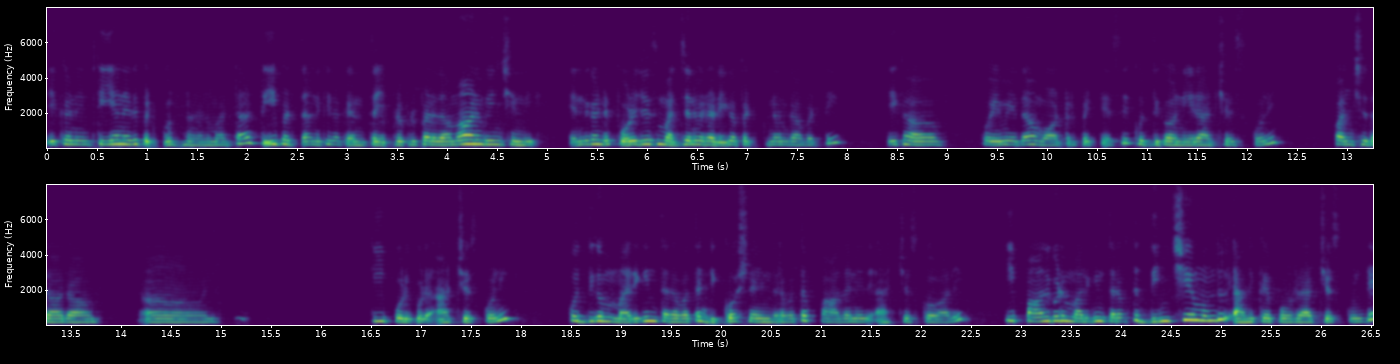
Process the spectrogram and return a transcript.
ఇక నేను టీ అనేది పెట్టుకుంటున్నాను అనమాట టీ పెట్టడానికి నాకు ఎంత ఎప్పుడెప్పుడు పెడదామా అనిపించింది. ఎందుకంటే పొడి చేసి మధ్యాహ్నం రెడీగా పెట్టుకున్నాను కాబట్టి ఇక పొయ్యి మీద వాటర్ పెట్టేసి కొద్దిగా నీరు యాడ్ చేసుకొని పంచదార టీ పొడి కూడా యాడ్ చేసుకొని కొద్దిగా మరిగిన తర్వాత డికోషన్ అయిన తర్వాత పాలు అనేది యాడ్ చేసుకోవాలి. ఈ పాలు కూడా మరిగిన తర్వాత దించే ముందు యాలకాయ పౌడర్ యాడ్ చేసుకుంటే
